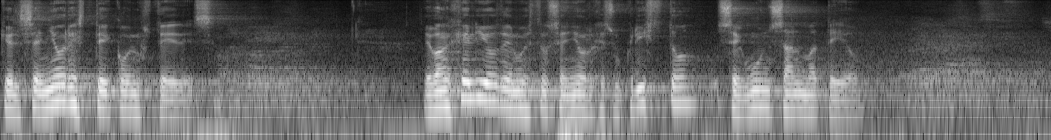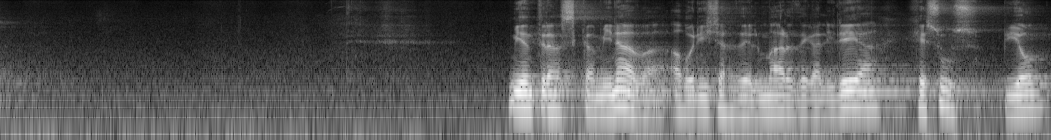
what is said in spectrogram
Que el Señor esté con ustedes. Evangelio de nuestro Señor Jesucristo según San Mateo. Mientras caminaba a orillas del mar de Galilea, Jesús vio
